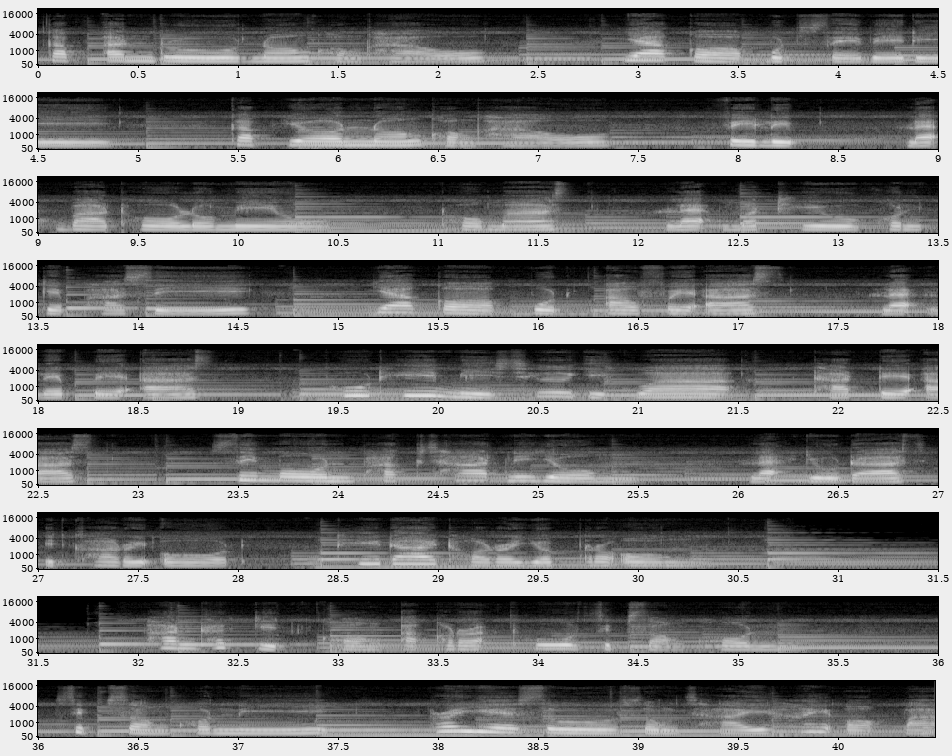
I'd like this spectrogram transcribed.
กับอันดรูน้องของเขา ยากอบบุตรเซเบดี กับยอนน้องของเขา ฟิลิป และบาโทโลมิว โทมัส และมัทธิวคนเก็บภาษี ยากอบบุตรอัลเฟอัส และเลเบอัส ผู้ที่มีชื่ออีกว่า ทัดเดอัส ซิโมนพักชาตินิยม และยูดาสอิสคาริโอต ที่ได้ทรยศพระองค์ พันธกิจของอัครทูต 12 คน 12 คนนี้ พระเยซูทรงใช้ให้ออกไป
